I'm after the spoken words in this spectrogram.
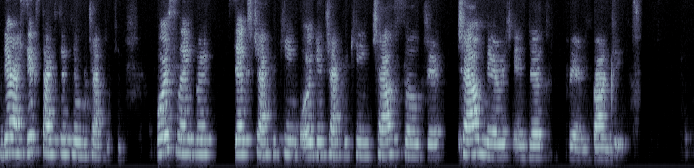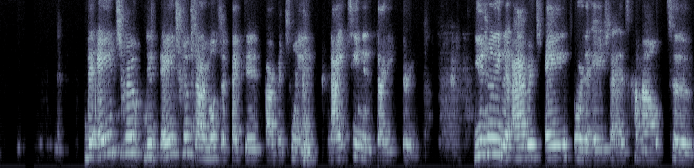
There are six types of human trafficking forced labor, sex trafficking, organ trafficking, child soldier, child marriage, and debt bondage. The age group, the age groups that are most affected are between 19 and 33. Usually the average age or the age that has come out to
